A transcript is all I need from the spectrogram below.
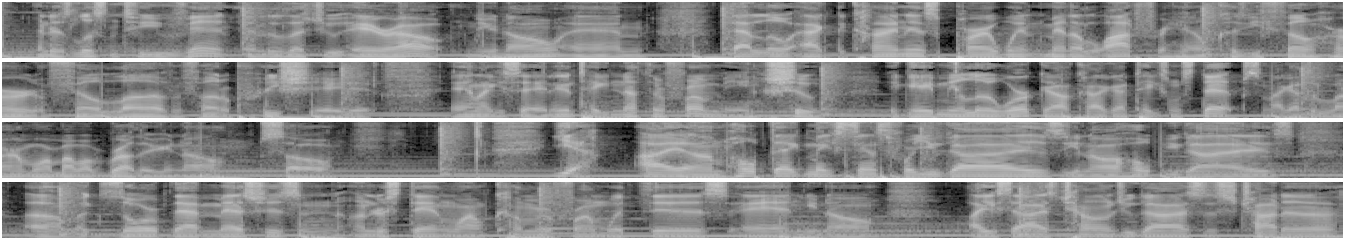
and just listen to you vent and just let you air out, you know. And that little act of kindness probably went meant a lot for him because he felt heard and felt loved and felt appreciated. And like I said, it didn't take nothing from me. Shoot, it gave me a little workout I got to take some steps and I got to learn more about my brother, you know. So yeah, I um, hope that makes sense for you guys. You know, I hope you guys um, absorb that message and understand where I'm coming from with this. And, you know, like I said, I challenge you guys to try to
